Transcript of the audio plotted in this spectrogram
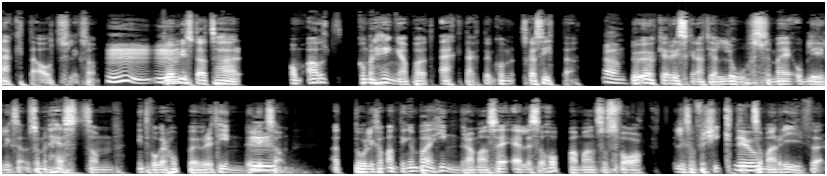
act-outs. Liksom. Mm, mm. jag visste att så här, om allt kommer hänga på att act-outen ska sitta, mm. då ökar risken att jag låser mig och blir liksom som en häst som inte vågar hoppa över ett hinder. Mm. Liksom. Att då liksom, antingen bara hindrar man sig eller så hoppar man så svagt, liksom försiktigt jo. som man river.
